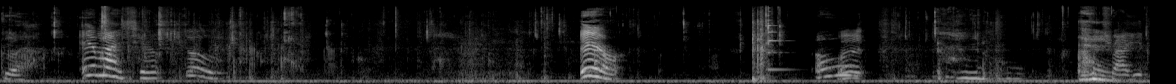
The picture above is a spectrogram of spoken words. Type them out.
Good. And my chip too. Ew. Oh. What? Try it.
